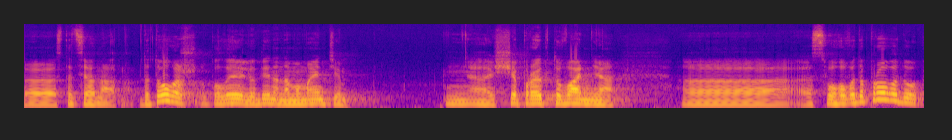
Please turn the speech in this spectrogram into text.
е, стаціонарно. До того ж, коли людина на моменті е, ще проєктування е, свого водопроводу,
